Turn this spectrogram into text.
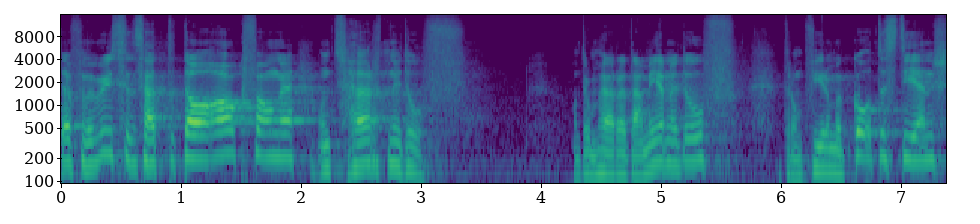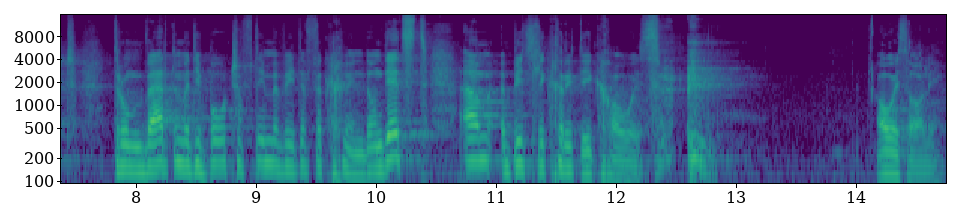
dass wir wissen, es hat da angefangen und es hört nicht auf. Und darum hören auch wir nicht auf. Darum feiern wir Gottesdienst. Darum werden wir die Botschaft immer wieder verkünden. Und jetzt ähm, ein bisschen Kritik an uns. an uns alle.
